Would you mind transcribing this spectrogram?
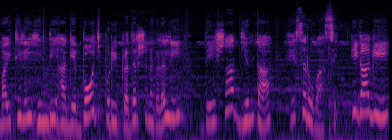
ಮೈಥಿಲಿ, ಹಿಂದಿ ಹಾಗೆ ಭೋಜ್ಪುರಿ ಪ್ರದರ್ಶನಗಳಲ್ಲಿ ದೇಶಾದ್ಯಂತ ಹೆಸರುವಾಸಿ. ಹೀಗಾಗಿ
